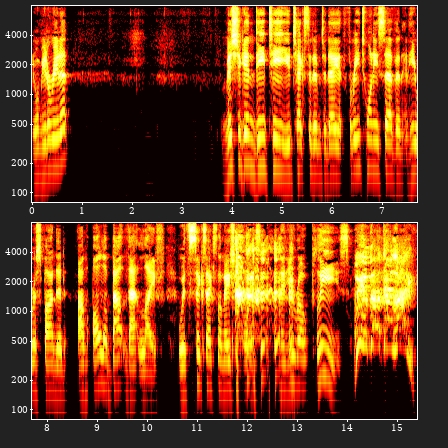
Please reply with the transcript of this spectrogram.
You want me to read it? Michigan DT, you texted him today at 327 and he responded, I'm all about that life with six exclamation points. and then you wrote, please. We about that life!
